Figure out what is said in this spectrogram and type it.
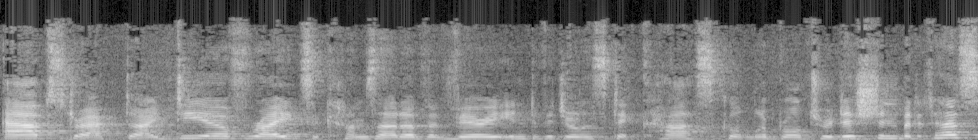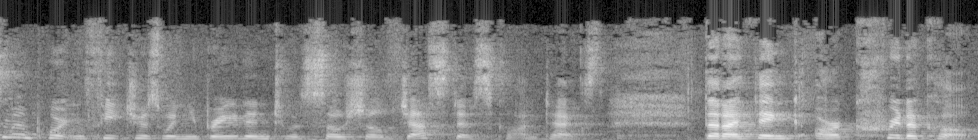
abstract idea of rights. It comes out of a very individualistic classical liberal tradition, but it has some important features when you bring it into a social justice context that I think are critical.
